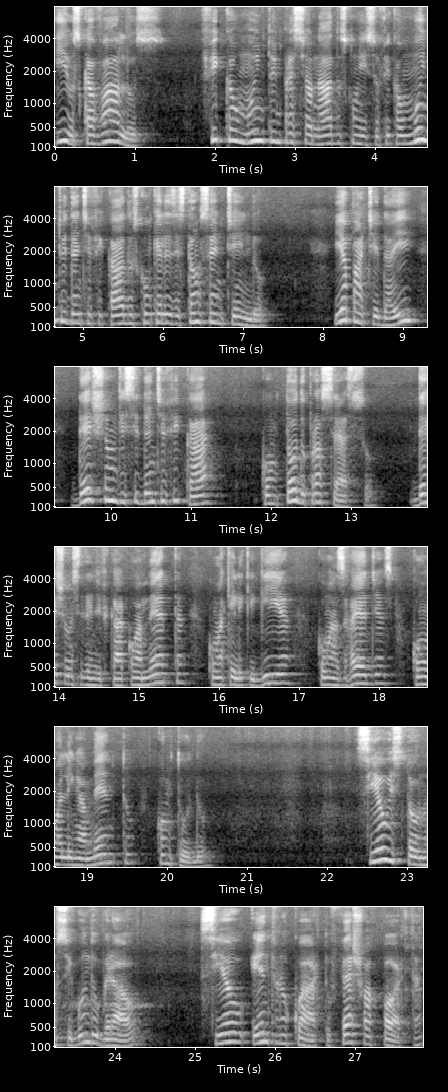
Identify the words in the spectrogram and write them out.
E os cavalos ficam muito impressionados com isso, ficam muito identificados com o que eles estão sentindo. E a partir daí, deixam de se identificar com todo o processo. Deixam de se identificar com a meta, com aquele que guia, com as rédeas, com o alinhamento, com tudo. Se eu estou no segundo grau, se eu entro no quarto, fecho a porta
